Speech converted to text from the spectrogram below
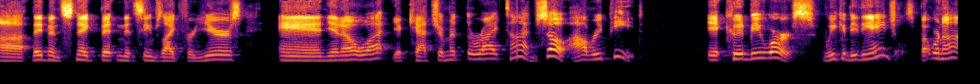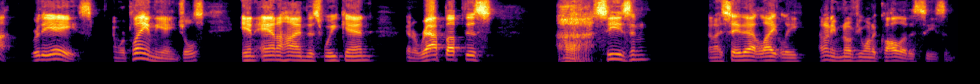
Uh, they've been snake bitten, it seems like, for years. And you know what? You catch them at the right time. So I'll repeat it could be worse. We could be the Angels, but we're not. We're the A's, and we're playing the Angels in Anaheim this weekend. Going to wrap up this uh, season. And I say that lightly. I don't even know if you want to call it a season.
